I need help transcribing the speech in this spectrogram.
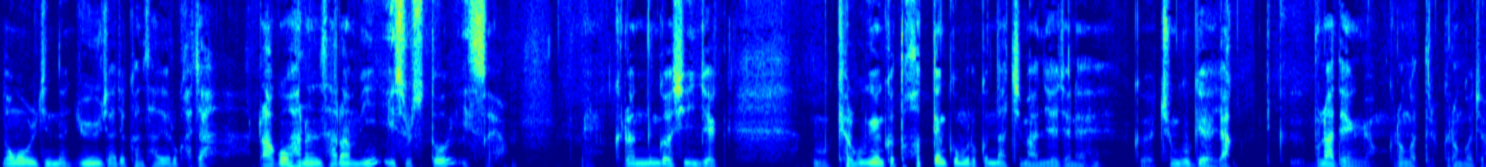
농업을 짓는 유유자적한 사회로 가자라고 하는 사람이 있을 수도 있어요. 네, 그런 것이 이제 뭐 결국엔 그것도 헛된 꿈으로 끝났지만 예전에 그 중국의 약 그 문화대혁명 그런 것들 그런 거죠.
